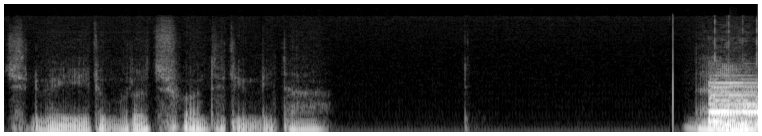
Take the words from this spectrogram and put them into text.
주님의 이름으로 축원드립니다. 나의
